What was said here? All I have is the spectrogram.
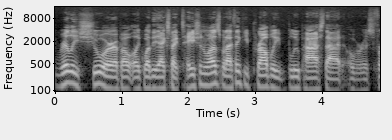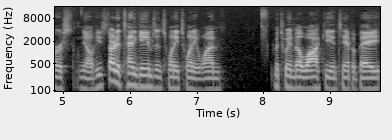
really sure about like what the expectation was, but I think he probably blew past that over his first. You know, he started ten games in 2021 between Milwaukee and Tampa Bay,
